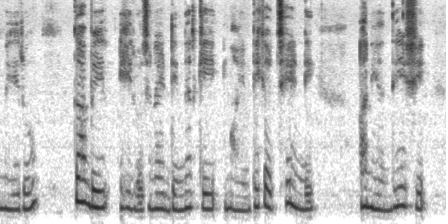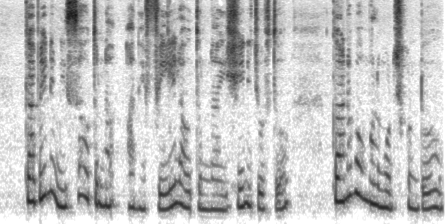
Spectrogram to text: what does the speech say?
మీరు కబీర్ ఈరోజు నైట్ డిన్నర్కి మా ఇంటికి వచ్చేయండి అని అంది ఇషి. కబీర్ని మిస్ అవుతున్నా అని ఫీల్ అవుతున్న ఇషిని చూస్తూ కనుబొమ్మలు ముడుచుకుంటూ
